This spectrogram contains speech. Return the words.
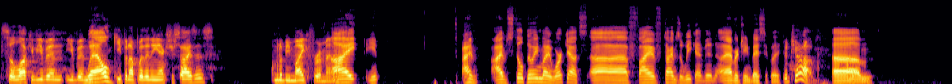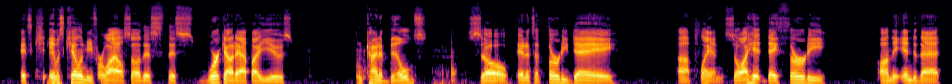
So, Luck, have you been you've been Well- keeping up with any exercises? I'm gonna be Mike for a minute. I, I've I'm still doing my workouts uh, five times a week. I've been averaging basically. Good job. um it's it was killing me for a while. So this this workout app i use. And kind of builds. So and it's a 30 day uh plan. So i hit day 30 on the end of that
